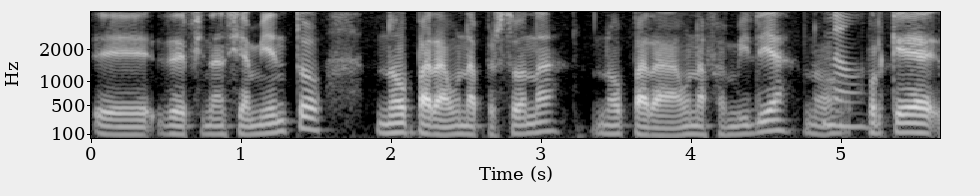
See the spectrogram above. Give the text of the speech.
eh, de financiamiento no para una persona, no para una familia, no, No. porque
